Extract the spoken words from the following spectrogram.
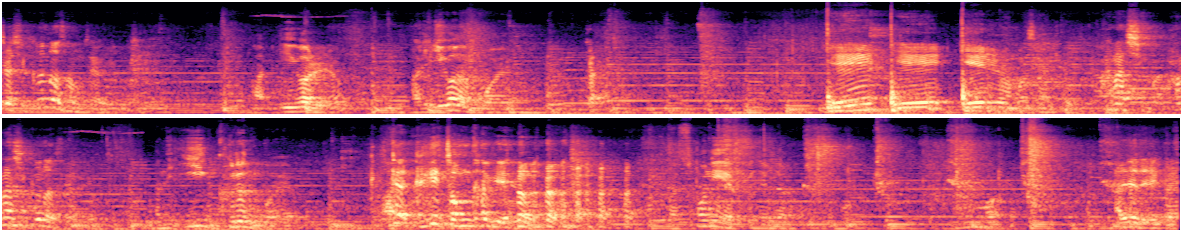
글자씩 끊어서 한번 생각해 보세요. 아 이거를요? 아니 이거는 뭐예요? 그러니까 얘, 얘, 얘를 한번 생각해 보세요. 하나씩만 하나씩 끊어서 해야 돼요. 아니 이 글은 뭐예요? 그러니까 그게 정답이에요. 아, 손이 예쁜 여자. 알려드릴까요?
